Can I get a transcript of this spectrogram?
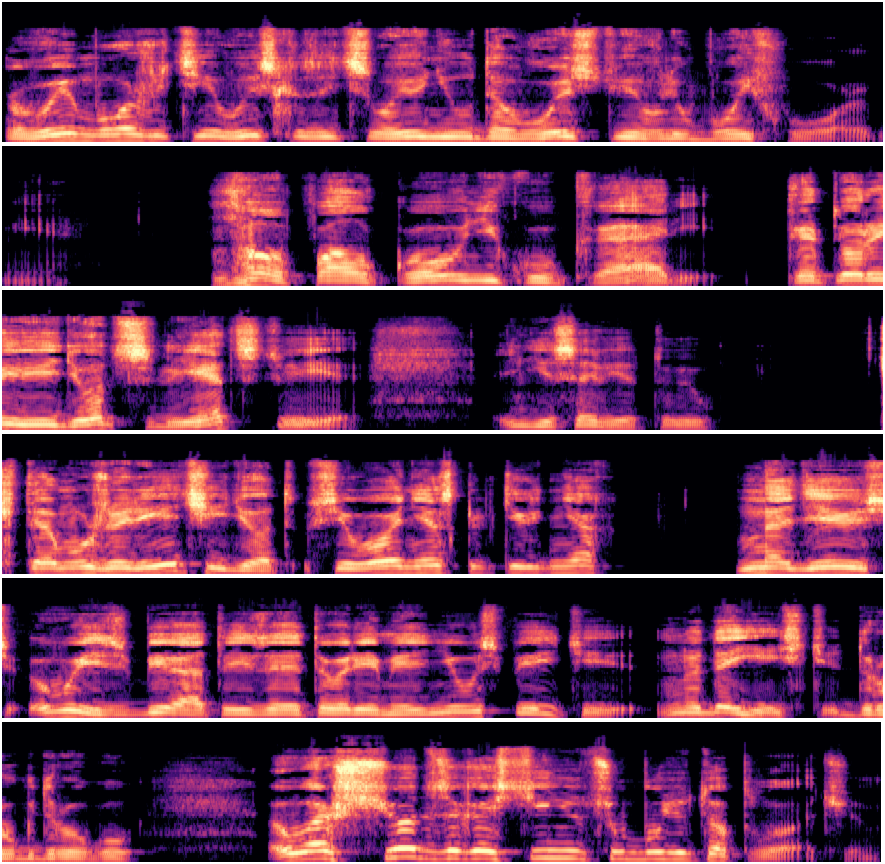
вы можете высказать свое неудовольствие в любой форме. Но полковнику Кари, который ведет следствие, не советую. К тому же речь идет всего о нескольких днях. Надеюсь, вы с Беатой за это время не успеете надоесть друг другу. Ваш счет за гостиницу будет оплачен.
